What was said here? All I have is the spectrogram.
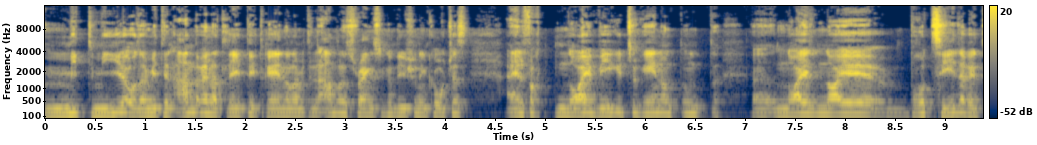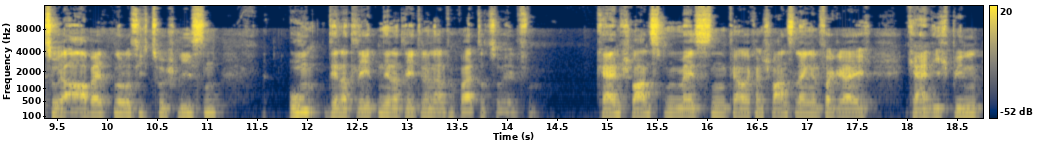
mit mir oder mit den anderen Athletiktrainern oder mit den anderen Strengths and Conditioning Coaches einfach neue Wege zu gehen und, und äh, neue, neue Prozedere zu erarbeiten oder sich zu erschließen, um den Athleten, den Athletinnen einfach weiterzuhelfen. Kein Schwanzmessen, kein, kein Schwanzlängenvergleich, kein Ich bin,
